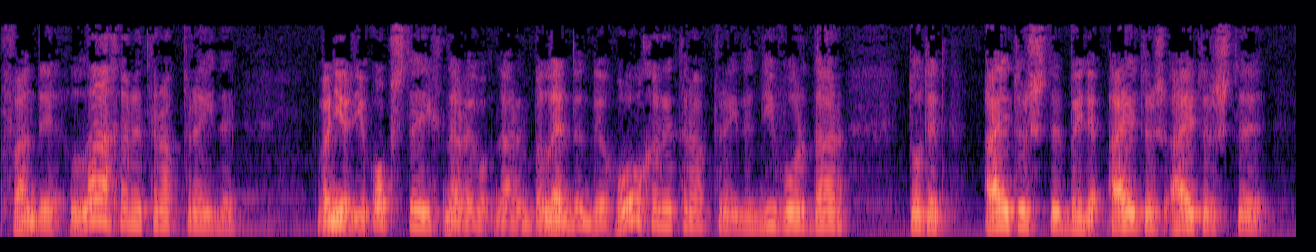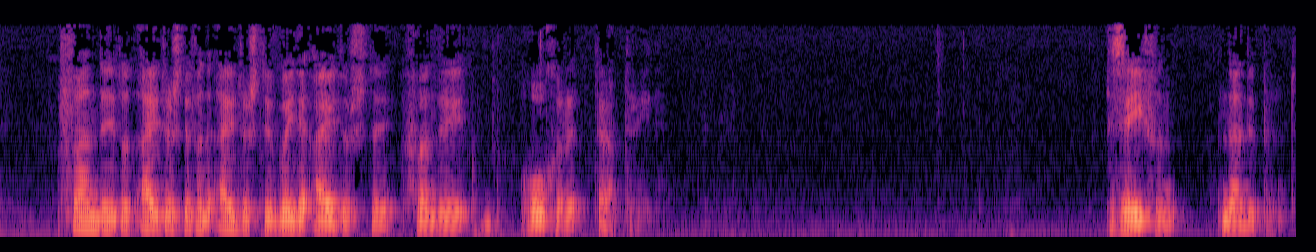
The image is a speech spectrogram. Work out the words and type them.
van de lagere traptreden, wanneer die opsteegt naar, naar een belendende hogere traptreden, die wordt daar tot het uiterste, bij de uiterste, uiterste van de, tot uiterste van de uiterste, bij de uiterste van de hogere traptreden. Zeven naar de punt.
